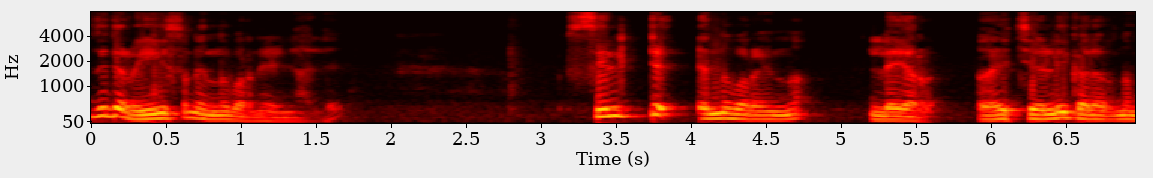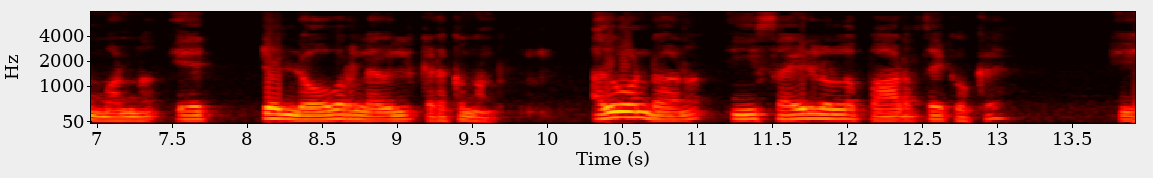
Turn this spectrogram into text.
ഇതിന്റെ റീസൺ എന്ന് പറഞ്ഞു കഴിഞ്ഞാൽ സിൽറ്റ് എന്ന് പറയുന്ന ലെയർ അതായത് ചെളി കലർന്ന മണ്ണ് ഏറ്റവും ലോവർ ലെവലിൽ കിടക്കുന്നുണ്ട്. അതുകൊണ്ടാണ് ഈ സൈഡിലുള്ള പാടത്തേക്കൊക്കെ ഈ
